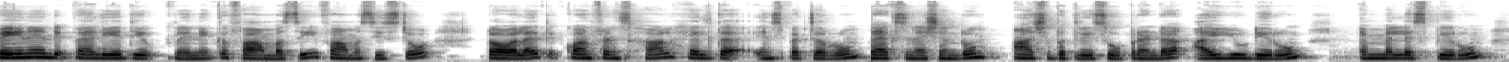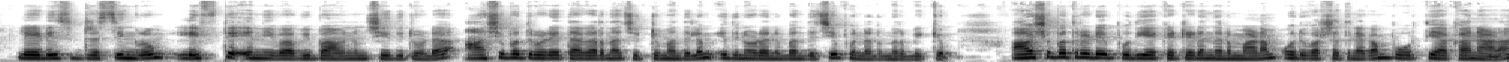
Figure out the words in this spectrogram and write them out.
pain and palliative clinic pharmacy pharmacy store toilet conference hall health inspector room vaccination room ആശുപത്രി superintendent I U D room M L S P room ladies dressing room lift എന്നിവ വിഭാവനം ചെയ്തിട്ടുണ്ട്. ആശുപത്രിയുടെ തകർന്ന ചുറ്റുമതിലും ഇതിനോടനുബന്ധിച്ച് പുനർനിർമ്മിക്കും. ആശുപത്രിയുടെ പുതിയ കെട്ടിട നിർമ്മാണം ഒരു വർഷത്തിനകം പൂർത്തിയാക്കാനാണ്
